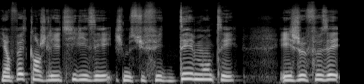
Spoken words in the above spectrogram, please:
Et en fait, quand je l'ai utilisé, je me suis fait démonter et je faisais,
